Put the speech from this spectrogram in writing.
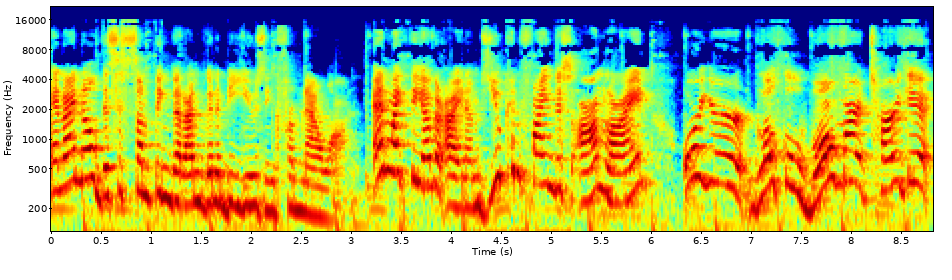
And I know this is something that I'm gonna be using from now on. And like the other items, you can find this online or your local Walmart, Target,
